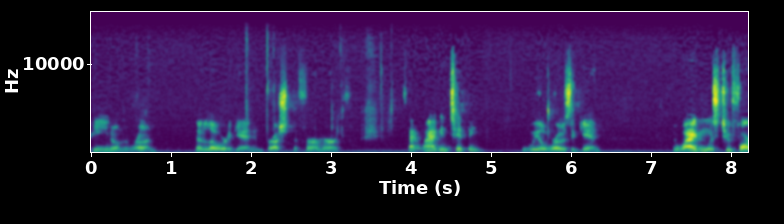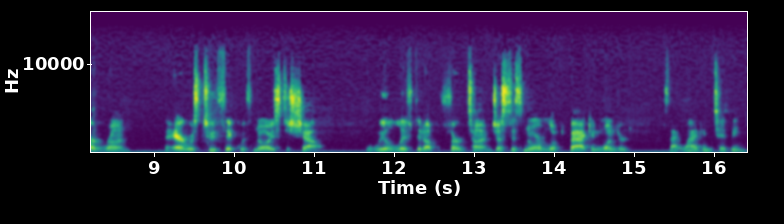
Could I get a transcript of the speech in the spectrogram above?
peeing on the run, then lowered again and brushed the firm earth. Is that wagon tipping? The wheel rose again. The wagon was too far to run. The air was too thick with noise to shout. The wheel lifted up a third time, just as Norm looked back and wondered, Is that wagon tipping?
